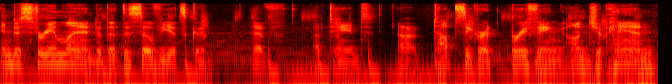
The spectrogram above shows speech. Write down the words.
industry and land that the Soviets could have obtained. Uh, top secret briefing on Japan.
